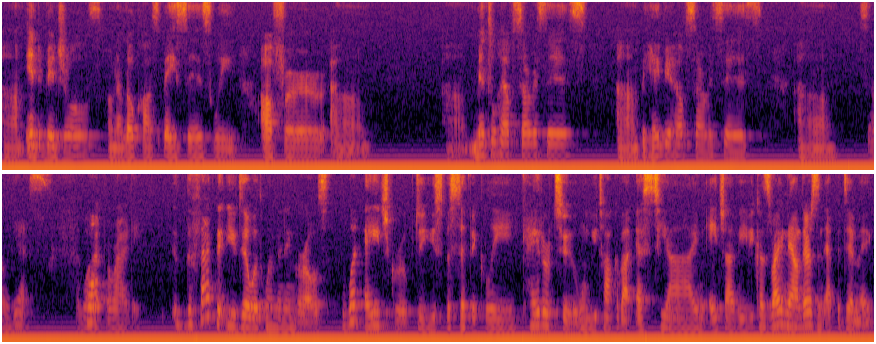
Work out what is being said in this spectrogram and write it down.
um, individuals on a low cost basis. We offer um, um, mental health services, um, behavioral health services. Um, so, yes, a wide well, variety. The fact that you deal with women and girls, what age group do you specifically cater to when you talk about STI and HIV? Because right now there's an epidemic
